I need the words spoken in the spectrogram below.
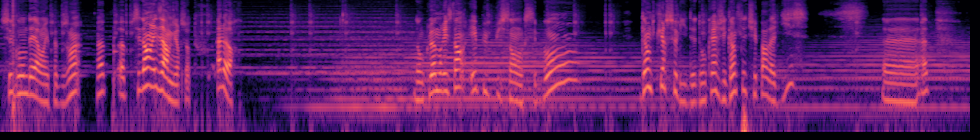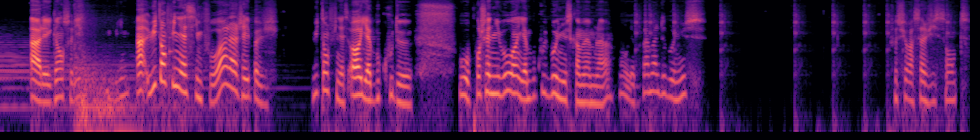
Secondaire, on n'a pas besoin. Hop, hop, c'est dans les armures surtout. Alors. Donc l'homme restant est plus puissant, donc c'est bon. Gants de cuir solide. Donc là j'ai gantelet de Shepard à 10. Euh, hop. Ah les gants. Ah 8 en finesse il me faut. Ah là j'avais pas vu. 8 en finesse. Oh il y a beaucoup de... Ouh, au prochain niveau, hein, il y a beaucoup de bonus quand même là. Oh, il y a pas mal de bonus. Chaussures assagissantes.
